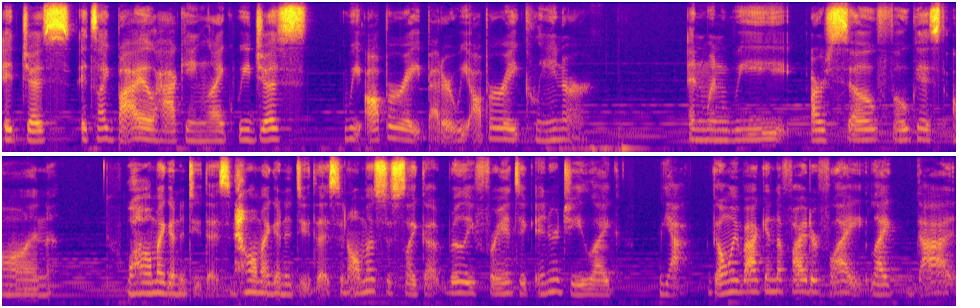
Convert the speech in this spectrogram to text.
it just it's like biohacking. Like we just we operate better. We operate cleaner. And when we are so focused on well how am i going to do this? And how am i going to do this? And almost just like a really frantic energy like yeah going back into fight or flight. Like that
